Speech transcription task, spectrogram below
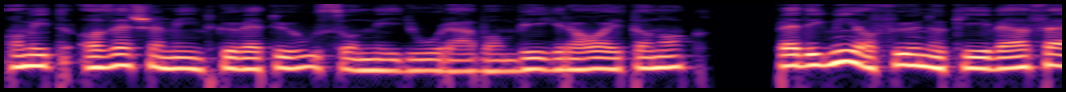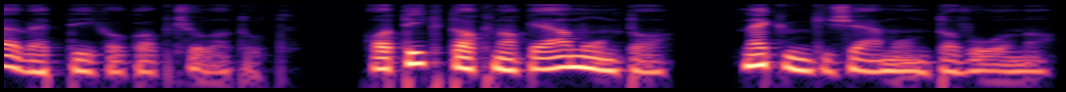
amit az eseményt követő 24 órában végrehajtanak, pedig mi a főnökével felvették a kapcsolatot. Ha tiktaknak elmondta, nekünk is elmondta volna.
